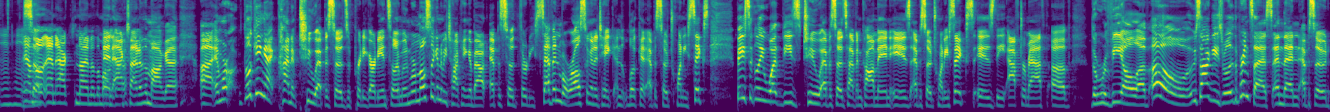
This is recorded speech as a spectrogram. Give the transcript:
And, So- the, and Act Nine of the manga. and Act Nine of the manga. Uh, and we're looking at kind of two episodes of Pretty Guardian Sailor Moon. We're mostly going to be talking about episode 37, but we're also going to take a look at episode 26. Basically, what these two episodes have in common is episode 26 is the aftermath of the reveal of, oh, Usagi's really the princess. And then episode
